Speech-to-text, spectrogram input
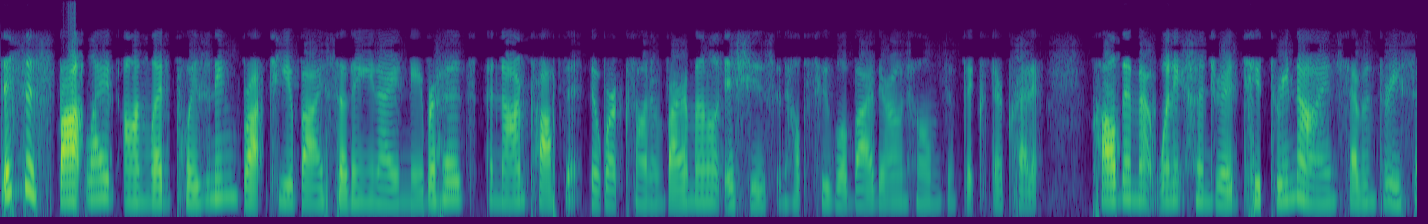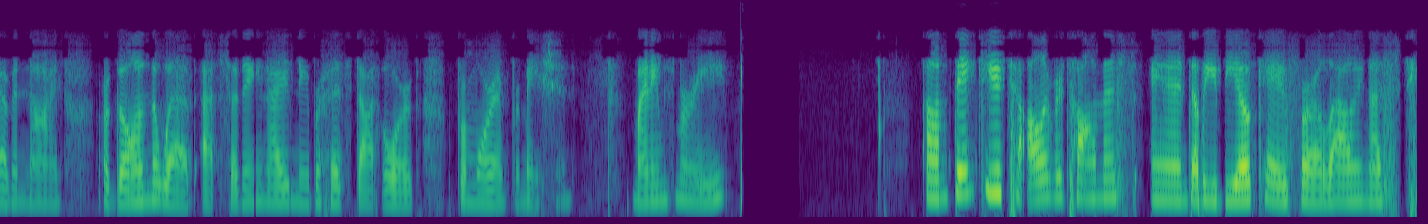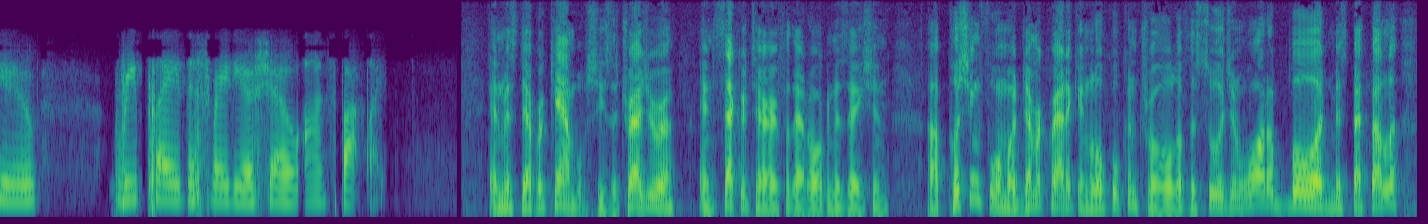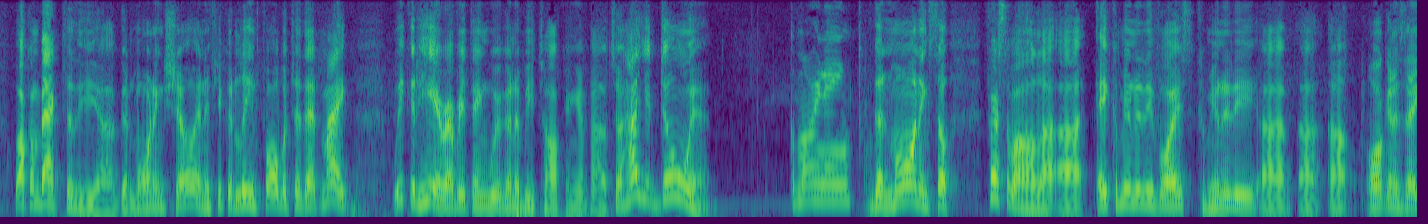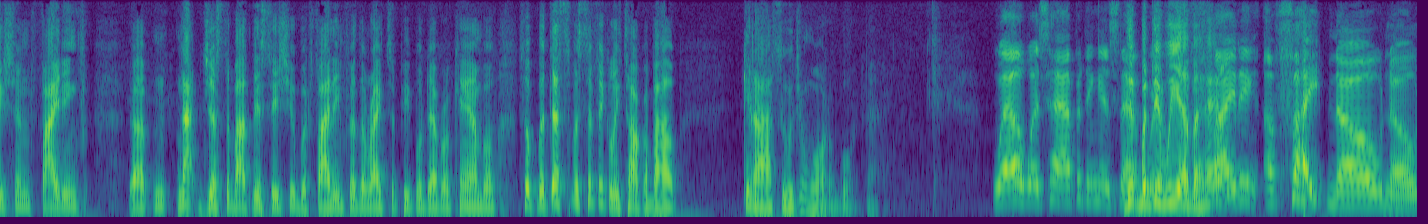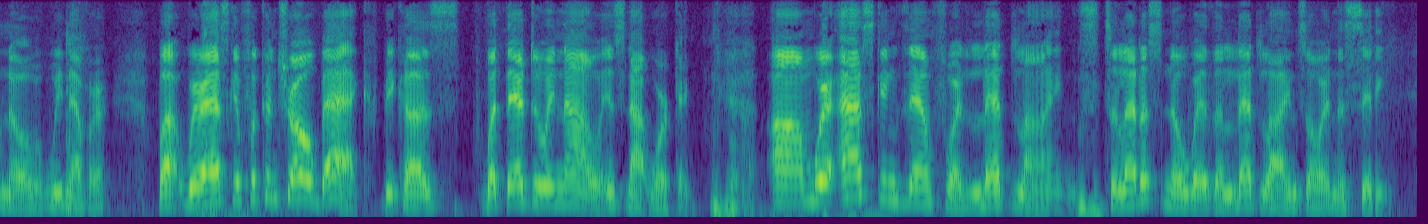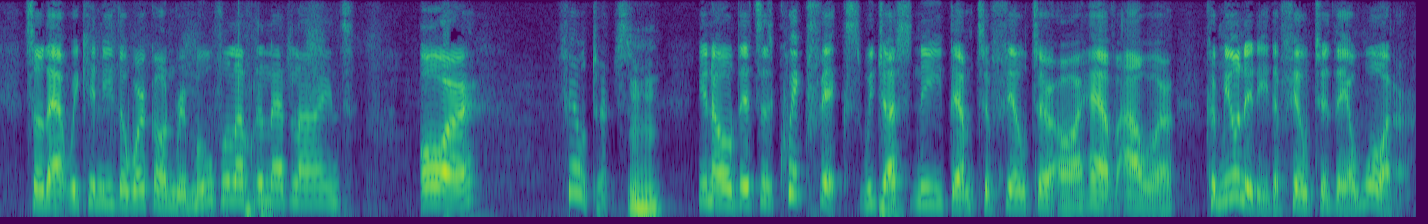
This is Spotlight on Lead Poisoning brought to you by Southern United Neighborhoods, a nonprofit that works on environmental issues and helps people buy their own homes and fix their credit. Call them at 1-800-239-7379 or go on the web at southernunitedneighborhoods.org for more information. My name is Marie. Um, thank you to Oliver Thomas and WBOK for allowing us to replay this radio show on Spotlight. And Miss Deborah Campbell, she's the treasurer and secretary for that organization, uh, pushing for more democratic and local control of the Sewage and Water Board. Miss Beth Butler, welcome back to the uh, Good Morning Show. And if you could lean forward to that mic, we could hear everything we're going to be talking about. So, how you doing? Good morning. Good morning. So, first of all, uh, uh a community voice, community uh, uh, organization fighting uh, not just about this issue, but fighting for the rights of people, Deborah Campbell. So, but let's specifically talk about get our sewage and water board back. Well, what's happening is that. Did, but did we ever have fighting a fight? No, no, no, we never. But we're asking for control back because what they're doing now is not working. Mm-hmm. Um, we're asking them for lead lines mm-hmm. to let us know where the lead lines are in the city so that we can either work on removal of the lead lines or filters. Mm-hmm. You know, it's a quick fix. We just need them to filter or have our community to filter their water.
